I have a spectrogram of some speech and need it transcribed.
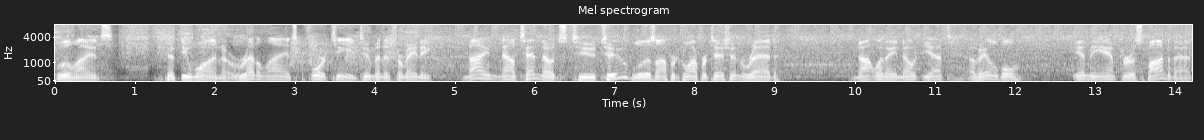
Blue Alliance 51, Red Alliance 14. Two minutes remaining. Nine, now 10 notes to two. Blue has offered cooperation. Red, not with a note yet available in the amp to respond to that.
